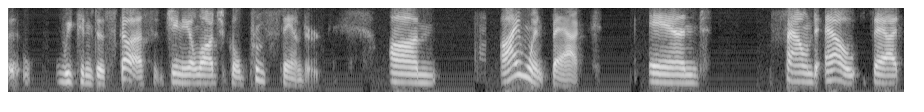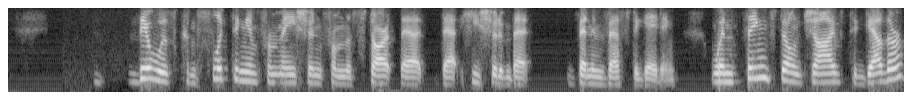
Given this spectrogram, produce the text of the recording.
uh, we can discuss genealogical proof standard. Um, I went back and found out that there was conflicting information from the start that that he should have been, been investigating. When things don't jive together,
